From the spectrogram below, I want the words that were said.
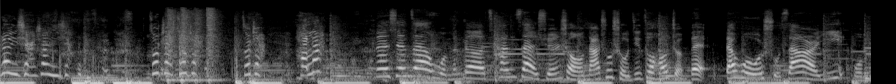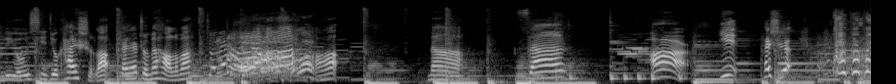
让一下，让一下，坐这，坐这，坐这那现在我们的参赛选手拿出手机做好准备，待会儿我数三二一，我们的游戏就开始了。大家准备好了吗？准备好了。好，那三二一，开始！快快快！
